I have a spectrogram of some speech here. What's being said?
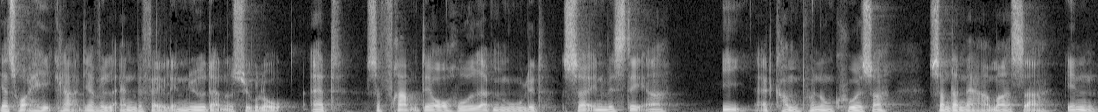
Jeg tror helt klart, jeg vil anbefale en nyuddannet psykolog, at så frem det overhovedet er muligt, så investere i at komme på nogle kurser, som der nærmer sig en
